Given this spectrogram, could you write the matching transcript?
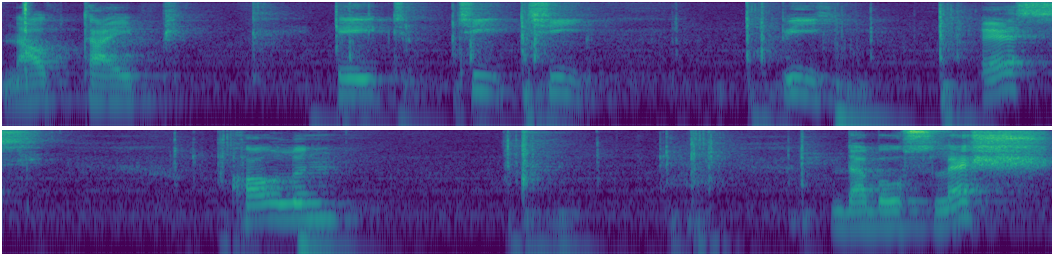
Now type https colon double slash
